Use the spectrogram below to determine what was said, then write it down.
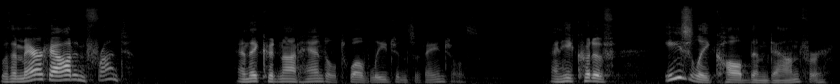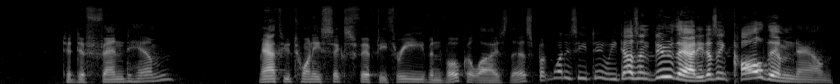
with America out in front, and they could not handle 12 legions of angels. And he could have easily called them down for to defend him Matthew 26, 53 even vocalized this, but what does he do? He doesn't do that. He doesn't call them down.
